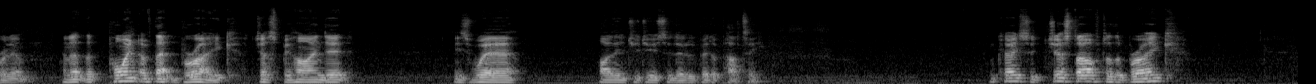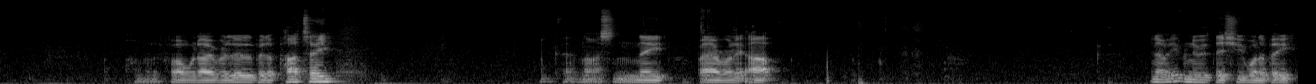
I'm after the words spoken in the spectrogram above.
brilliant and at the point of that break just behind it is where I'll introduce a little bit of putty Okay, so just after the break, I'm going to fold over a little bit of putty. Make that nice and neat, barrel it up. You know, even with this you want to be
